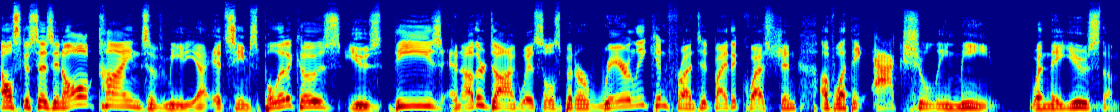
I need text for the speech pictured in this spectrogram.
Elske says in all kinds of media, it seems politicos use these and other dog whistles, but are rarely confronted by the question of what they actually mean when they use them.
